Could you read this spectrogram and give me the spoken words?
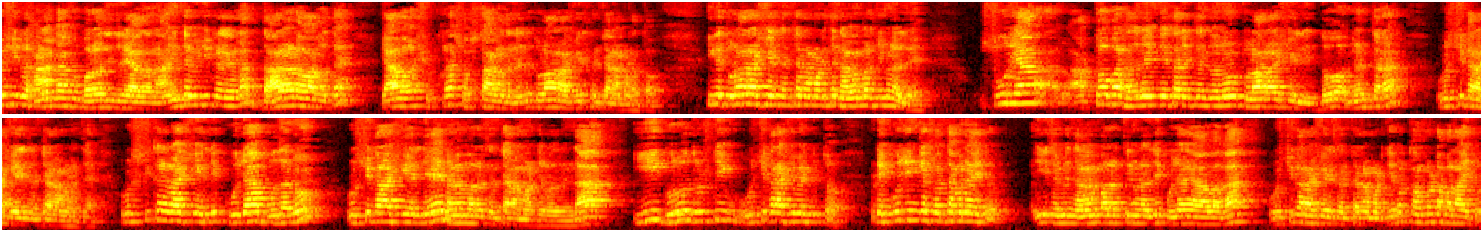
ವಿಷಯಗಳು ಹಣಕಾಸು ಬರೋದಿದ್ರೆ ಯಾವ್ದಾನ, ಇಂಥ ವಿಷಯಗಳಿಗೆಲ್ಲ ಧಾರಾಳವಾಗುತ್ತೆ. ಯಾವಾಗ ಶುಕ್ರ ಸ್ವಸ್ಥಾನದಲ್ಲಿ ಅಂದ್ರೆ ತುಲಾ ರಾಶಿಯಲ್ಲಿ ಸಂಚಾರ ಮಾಡುತ್ತೋ? ಈಗ ತುಲಾ ರಾಶಿಯಲ್ಲಿ ಸಂಚಾರ ಮಾಡುತ್ತೆ ನವೆಂಬರ್ ತಿಂಗಳಲ್ಲಿ. ಸೂರ್ಯ ಅಕ್ಟೋಬರ್ ಹದಿನೈದನೇ ತಾರೀಕಿನಿಂದನೂ ತುಲಾ ರಾಶಿಯಲ್ಲಿದ್ದು, ನಂತರ ವೃಶ್ಚಿಕ ರಾಶಿಯಲ್ಲಿ ಸಂಚಾರ ಮಾಡುತ್ತೆ. ವೃಶ್ಚಿಕ ರಾಶಿಯಲ್ಲಿ ಕುಜ, ಬುಧನು ವೃಶ್ಚಿಕ ರಾಶಿಯಲ್ಲಿಯೇ ನವೆಂಬರ್ ಸಂಚಾರ ಮಾಡ್ತಿರೋದ್ರಿಂದ ಈ ಗುರು ದೃಷ್ಟಿ ವೃಶ್ಚಿಕ ರಾಶಿ ಬಿತ್ತು. ನೋಡಿ ಕುಜಿನ್ಗೆ ಸ್ವಂತ ಮನೆ ಆಯಿತು. ಈ ಸಮಯ ನವೆಂಬರ್ ತಿಂಗಳಲ್ಲಿ ಕುಜ ಯಾವಾಗ ವೃಶ್ಚಿಕ ರಾಶಿಯಲ್ಲಿ ಸಂಚಾರ ಮಾಡ್ತಿರೋ ಕಂಫರ್ಟಬಲ್ ಆಯಿತು.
